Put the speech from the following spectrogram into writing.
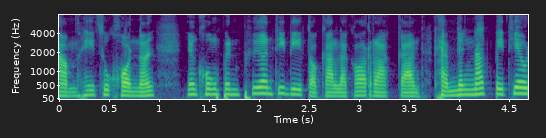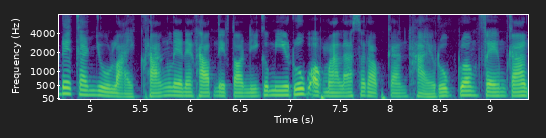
ทำให้ทุกคนนั้น ยังคงเป็นเพื่อนที่ดีต่อกันแล้วก็รักกัน แถมยังนัดไปเที่ยวด้วยกันอยู่หลายครั้งเลยนะครับ ในตอนนี้ก็มีรูปออกมาแล้วสำหรับการถ่ายรูปร่วมเฟรมกัน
